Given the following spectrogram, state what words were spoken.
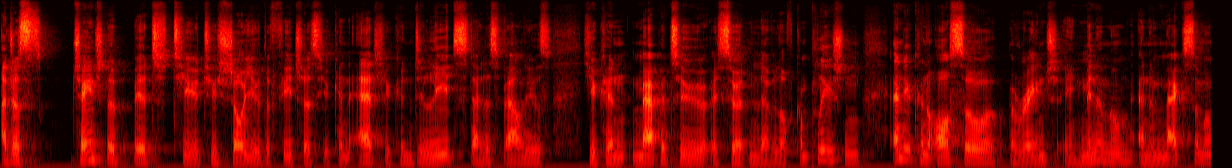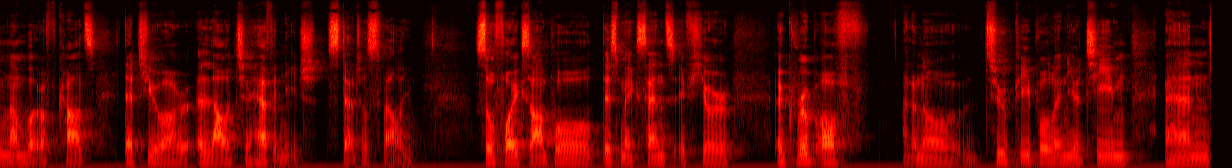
I just changed a bit to, to show you the features you can add. You can delete status values, you can map it to a certain level of completion, and you can also arrange a minimum and a maximum number of cards that you are allowed to have in each status value. So for example, this makes sense if you're a group of, I don't know, two people in your team and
